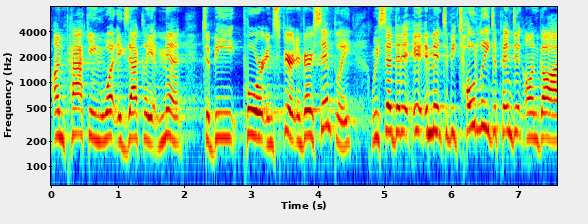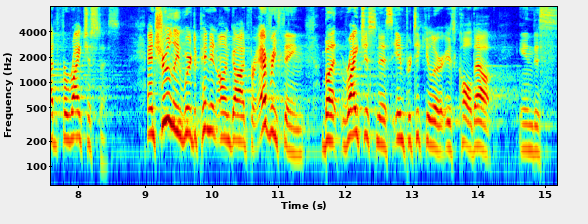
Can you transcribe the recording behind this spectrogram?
unpacking what exactly it meant to be poor in spirit. And very simply, we said that it, it meant to be totally dependent on God for righteousness. And truly, we're dependent on God for everything, but righteousness in particular is called out in this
